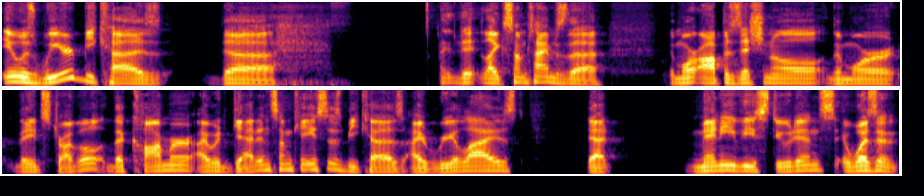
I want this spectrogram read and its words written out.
it was weird because the, the like sometimes the the more oppositional, the more they'd struggle, the calmer I would get in some cases because I realized that many of these students, it wasn't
